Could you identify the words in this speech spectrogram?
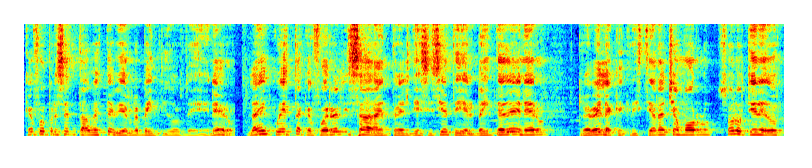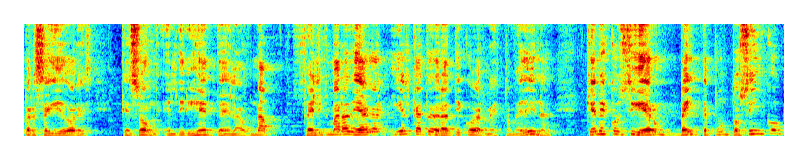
que fue presentado este viernes 22 de enero. La encuesta que fue realizada entre el 17 y el 20 de enero revela que Cristiana Chamorro solo tiene dos perseguidores, que son el dirigente de la UNAP, Félix Maradiaga, y el catedrático Ernesto Medina, quienes consiguieron 20.5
